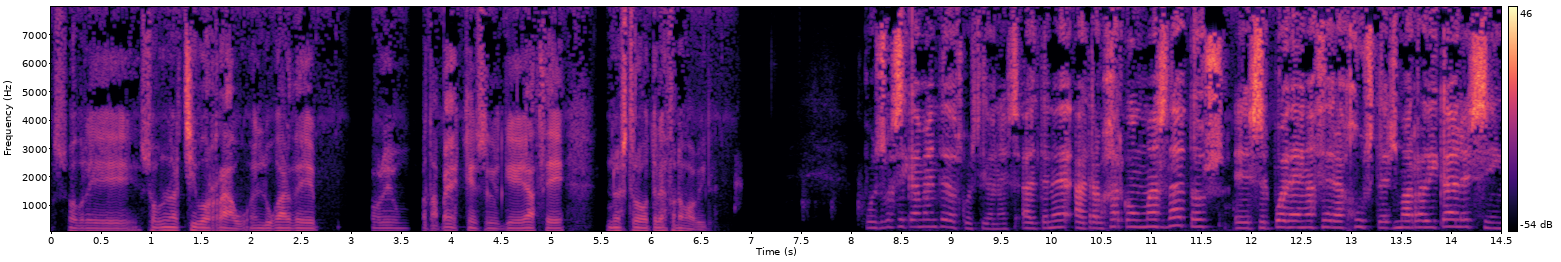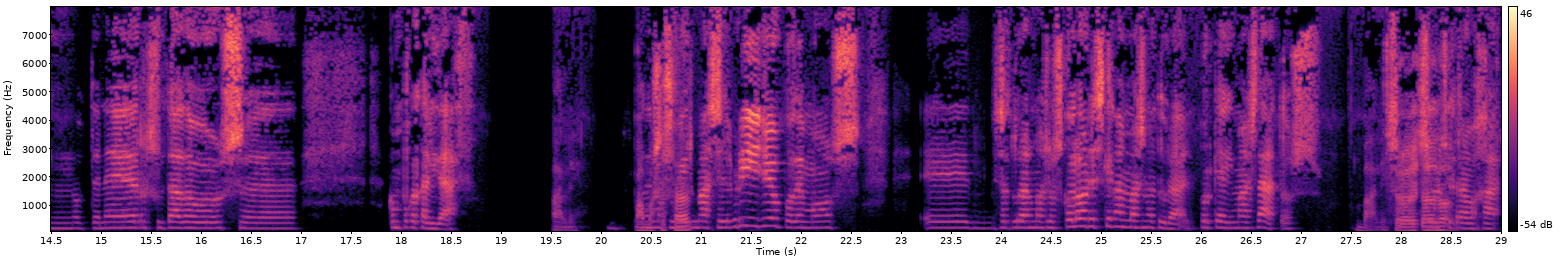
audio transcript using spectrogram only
sobre, sobre un archivo RAW en lugar de sobre un JPEG, que es el que hace nuestro teléfono móvil? Pues básicamente dos cuestiones. Al, tener, al trabajar con más datos eh, se pueden hacer ajustes más radicales sin obtener resultados eh, con poca calidad. Vale. Podemos Vamos a subir más el brillo, podemos eh, saturar más los colores, quedan más natural porque hay más datos Vale. Sobre todo, que trabajar.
